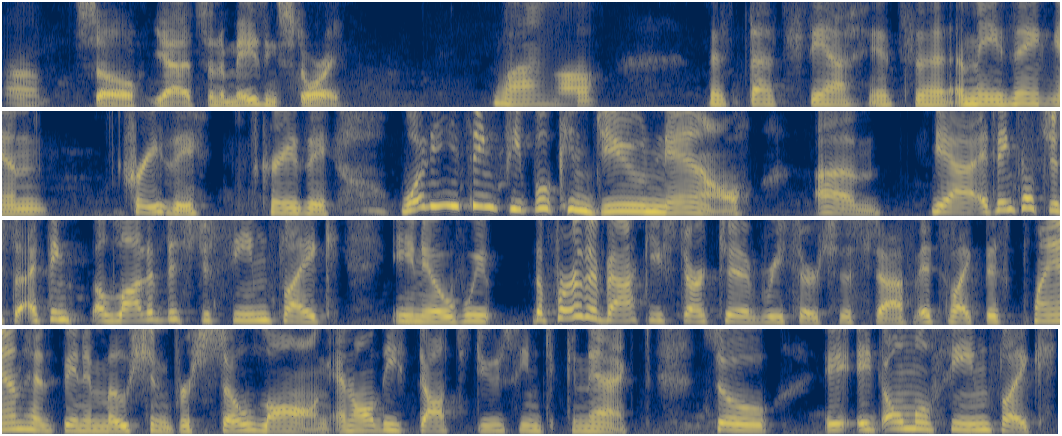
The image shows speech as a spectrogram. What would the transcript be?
Um, so yeah, it's an amazing story. Wow, that's, that's yeah, it's uh, amazing and crazy. It's crazy. What do you think people can do now? Um, yeah, I think that's just. I think a lot of this just seems like you know we the further back you start to research this stuff, it's like this plan has been in motion for so long, and all these dots do seem to connect. So it, it almost seems like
